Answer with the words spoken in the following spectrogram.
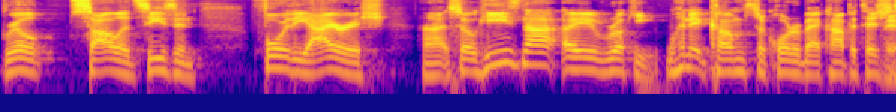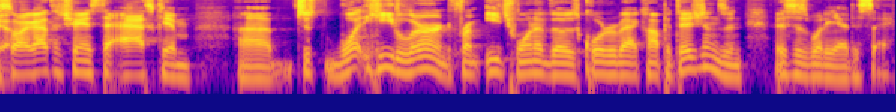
real solid season for the Irish. Uh, so he's not a rookie when it comes to quarterback competition. So I got the chance to ask him uh, just what he learned from each one of those quarterback competitions, and this is what he had to say.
